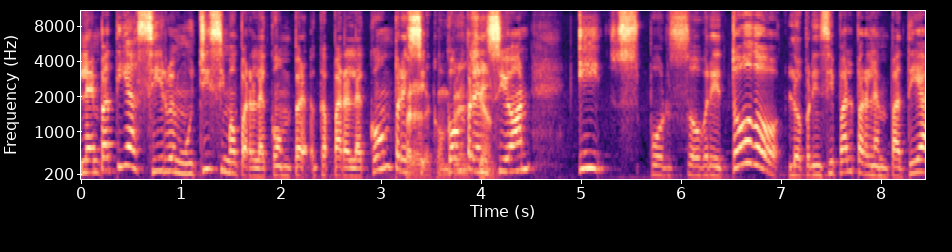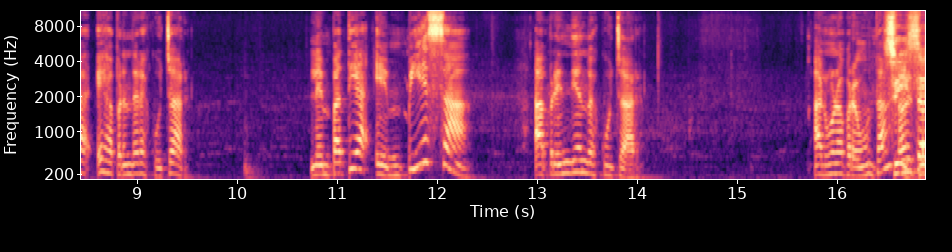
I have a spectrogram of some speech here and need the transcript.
La empatía sirve muchísimo para la, Para la comprensión. Y por sobre todo lo principal para la empatía es aprender a escuchar. La empatía empieza aprendiendo a escuchar. ¿Alguna pregunta? Sí, sí,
